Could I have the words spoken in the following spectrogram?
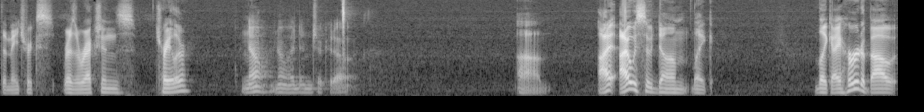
the Matrix Resurrections trailer? No, no, I didn't check it out. Um, I I was so dumb. Like, like I heard about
